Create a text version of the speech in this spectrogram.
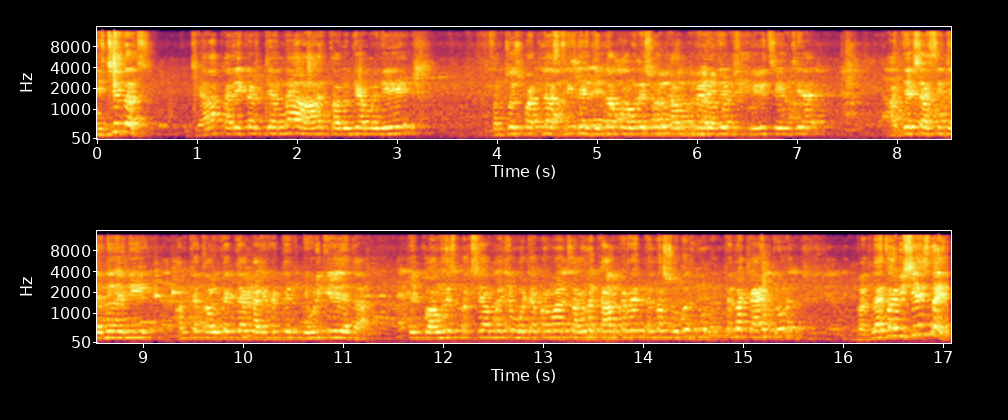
निश्चितच. ज्या कार्यकर्त्यांना आज तालुक्यामध्ये संतोष पाटील असतील या जिल्हा काँग्रेसवर काम करणारे विविध सेलचे अध्यक्ष असतील ज्यांनी ज्यांनी आमच्या तालुक्यातल्या कार्यकर्त्यांनी निवड केली जातात ते काँग्रेस पक्षामध्ये मोठ्या प्रमाणात चांगलं काम करतात त्यांना सोबत घेऊन त्यांना कायम ठेवून बदलायचा विषयच नाही.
